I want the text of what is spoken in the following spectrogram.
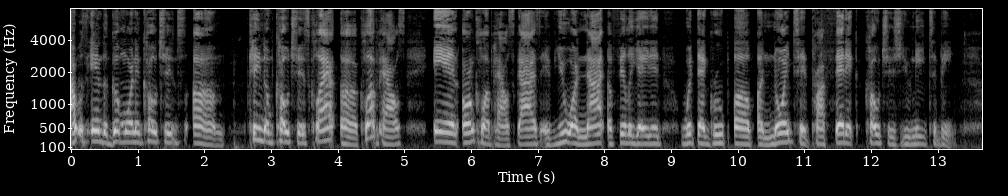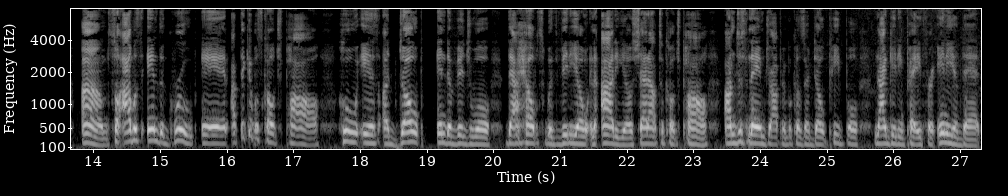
I was in the Good Morning Coaches, um, Kingdom Coaches class, uh, Clubhouse, and on Clubhouse, guys, if you are not affiliated with that group of anointed prophetic coaches, you need to be. Um, so I was in the group, and I think it was Coach Paul, who is a dope individual that helps with video and audio. Shout out to Coach Paul. I'm just name dropping because they're dope people, not getting paid for any of that.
